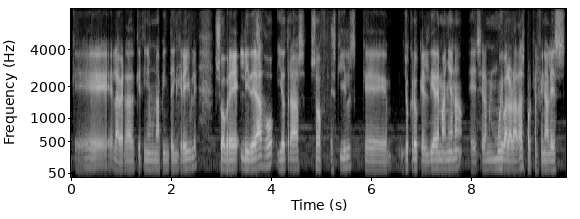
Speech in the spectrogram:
que la verdad que tienen una pinta increíble, sobre liderazgo y otras soft skills que yo creo que el día de mañana eh, serán muy valoradas porque al final es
